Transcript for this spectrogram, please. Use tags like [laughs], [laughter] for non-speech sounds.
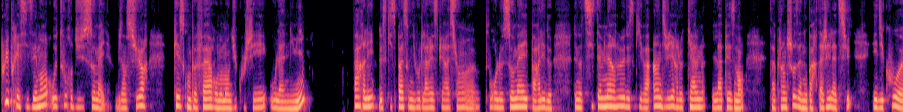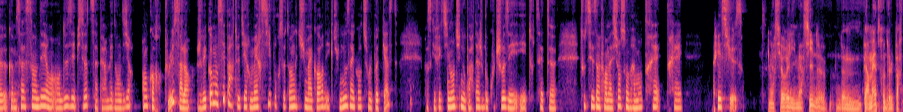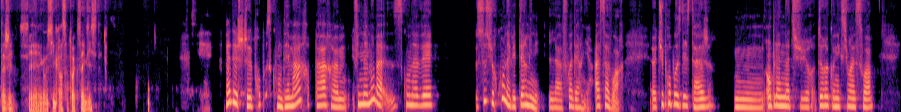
plus précisément autour du sommeil. Bien sûr, qu'est-ce qu'on peut faire au moment du coucher ou la nuit? Parler de ce qui se passe au niveau de la respiration euh, pour le sommeil, parler de, de notre système nerveux, de ce qui va induire le calme, l'apaisement, tu as plein de choses à nous partager là-dessus. Et du coup, euh, comme ça, scindé en, deux épisodes, ça permet d'en dire encore plus. Alors, je vais commencer par te dire merci pour ce temps que tu m'accordes et que tu nous accordes sur le podcast. Parce qu'effectivement, tu nous partages beaucoup de choses et, toute cette, euh, toutes ces informations sont vraiment très, très précieuses. Merci Aurélie, merci de, me permettre de le partager. C'est aussi grâce à toi que ça existe. Fred, je te propose qu'on démarre par euh, finalement bah, ce qu'on avait ce sur quoi on avait terminé la fois dernière, à savoir, euh, tu proposes des stages mmh, en pleine nature, de reconnexion à soi.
